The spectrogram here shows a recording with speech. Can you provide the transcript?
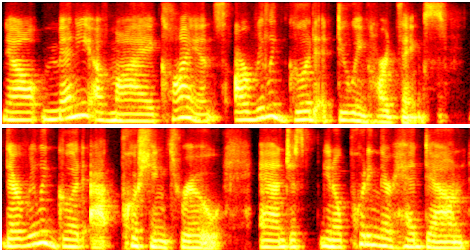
Now, many of my clients are really good at doing hard things. They're really good at pushing through and just, you know, putting their head down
